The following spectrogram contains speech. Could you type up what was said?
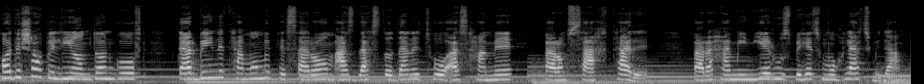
پادشاه به لیامدان گفت در بین تمام پسرام از دست دادن تو از همه برام سختتره. برای همین یه روز بهت مهلت میدم.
